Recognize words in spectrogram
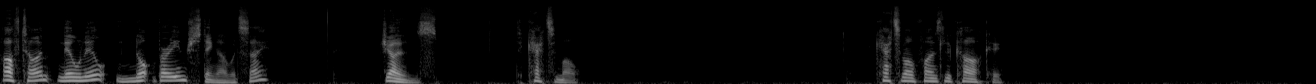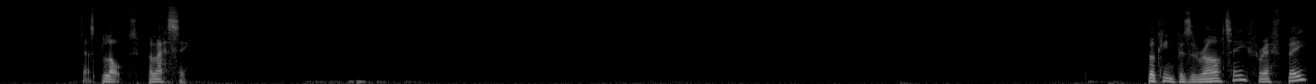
Half time, nil-nil. Not very interesting, I would say. Jones to Cattermole. Cattermole finds Lukaku. That's blocked. Balassi. Booking for Zarate for FB.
